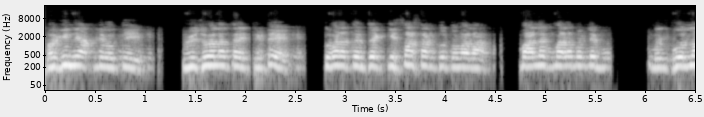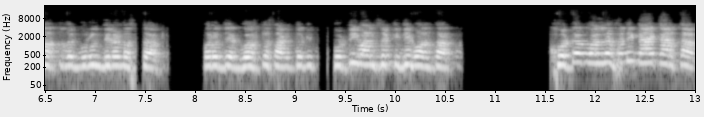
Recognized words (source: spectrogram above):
भगिनी आपली होती. विज्युअलात आहे तिथे. तुम्हाला त्यांचा एक किस्सा सांगतो तुम्हाला. मालक मला म्हणजे "बो- म्हणजे बोललं असतं तर बोलून दिलं नसतं. परंतु एक गोष्ट सांगतो की खोटी माणसं किती बोलतात? खोटं बोलण्यासाठी काय करतात?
